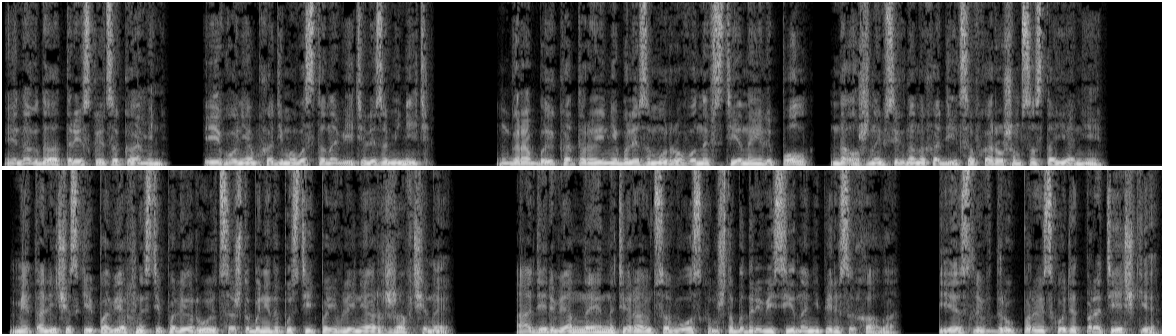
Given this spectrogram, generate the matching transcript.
Иногда трескается камень, и его необходимо восстановить или заменить. Гробы, которые не были замурованы в стены или пол, должны всегда находиться в хорошем состоянии. Металлические поверхности полируются, чтобы не допустить появления ржавчины, а деревянные натираются воском, чтобы древесина не пересыхала. Если вдруг происходят протечки,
